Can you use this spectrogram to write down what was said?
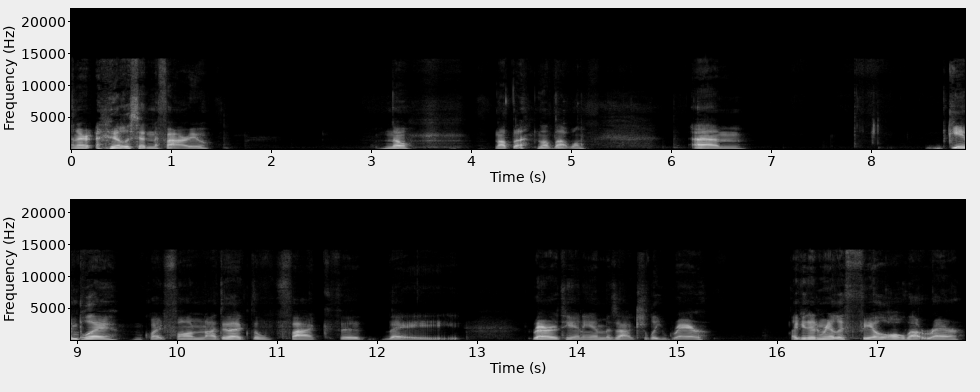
And I, I nearly said Nefario. No, not that, not that one. Um, gameplay quite fun. I do like the fact that they Raritanium is actually rare. Like it didn't really feel all that rare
